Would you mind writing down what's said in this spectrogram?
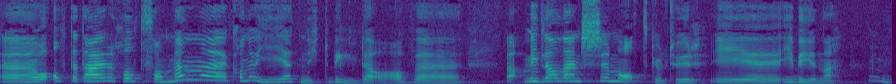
Og alt dette her holdt sammen kan jo gi et nytt bilde av ja, middelalderens matkultur i, i byene. Mm.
